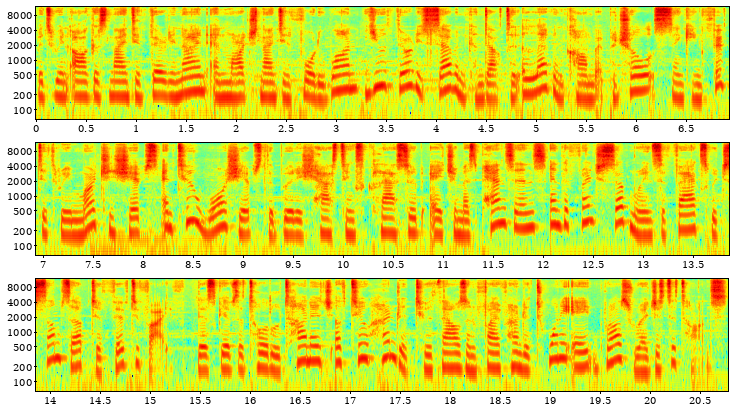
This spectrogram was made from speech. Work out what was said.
Between August 1939 and March 1941, U-37 conducted 11 combat patrols, sinking 53 merchant ships and two warships, the British Hastings-class sub HMS Penzance and the French submarine Sfax, which sums up to 55. This gives a total tonnage of 202,528 gross registered tons.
